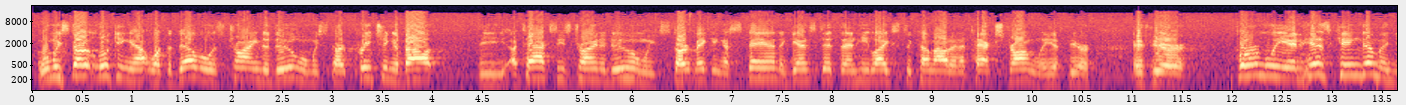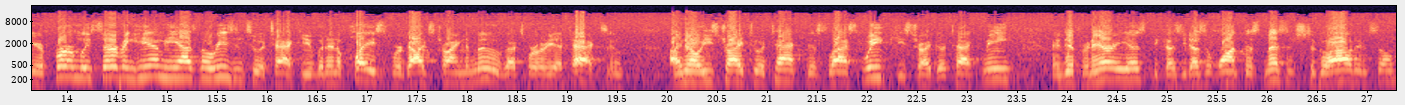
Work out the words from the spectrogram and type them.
when we start looking at what the devil is trying to do, when we start preaching about the attacks he's trying to do, and we start making a stand against it, then he likes to come out and attack strongly. If you're if you're firmly in his kingdom and you're firmly serving him, he has no reason to attack you. But in a place where God's trying to move, that's where he attacks. And I know he's tried to attack this last week. He's tried to attack me in different areas because he doesn't want this message to go out. And so,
